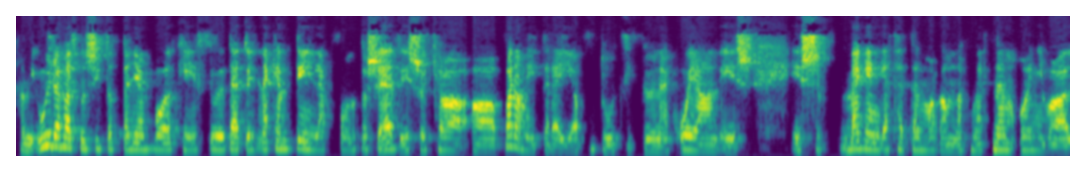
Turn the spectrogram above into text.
ami újrahasznosított anyagból készül, tehát hogy nekem tényleg fontos ez, és hogyha a paraméterei a futócipőnek olyan, és, és megengedhetem magamnak, mert nem annyival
